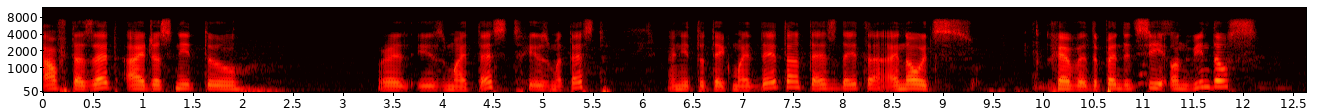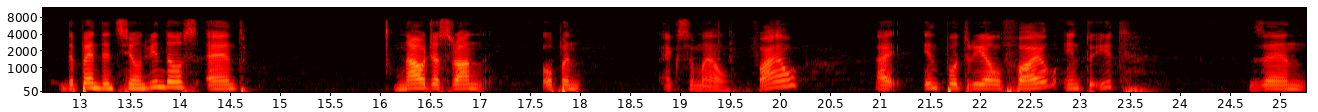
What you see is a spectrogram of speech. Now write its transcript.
after that I just need to where is my test? Here's my test. I need to take my data test data. I know it's have a dependency on Windows dependency on Windows and now just run open XML file. I input real file into it. Then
